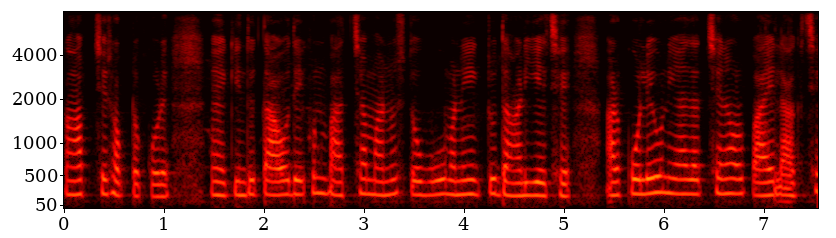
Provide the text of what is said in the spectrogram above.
কাঁপছে ঠকঠক করে। আহ, কিন্তু তাও দেখুন বাচ্চা মানুষ তবুও মানে একটু দাঁড়িয়েছে আর কোলেও নেওয়া যাচ্ছে না ওর পায়ে লাগছে।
